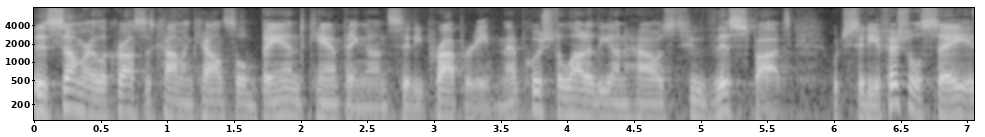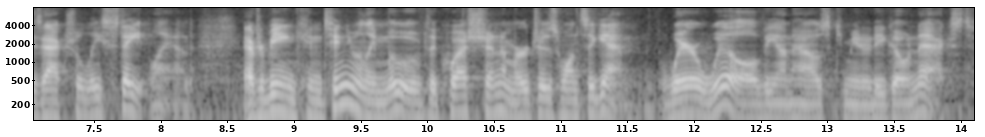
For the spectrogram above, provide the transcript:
This summer, La Crosse's Common Council banned camping on city property, and that pushed a lot of the unhoused to this spot, which city officials say is actually state land. After being continually moved, the question emerges once again, where will the unhoused community go next?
